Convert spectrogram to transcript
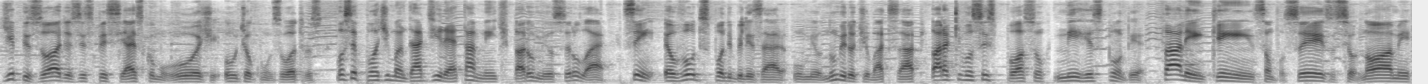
de episódios especiais como hoje ou de alguns outros, você pode mandar diretamente para o meu celular. Sim, eu vou disponibilizar o meu número de WhatsApp para que vocês possam me responder. Falem quem são vocês, o seu nome,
